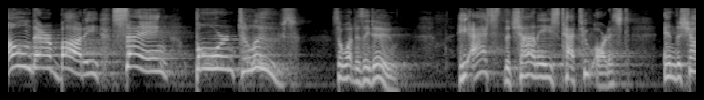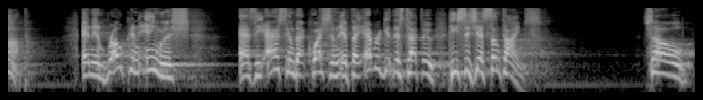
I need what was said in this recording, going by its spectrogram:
on their body saying, born to lose? So what does he do? He asks the Chinese tattoo artist in the shop. And in broken English, as he asks him that question, if they ever get this tattoo, he says, Yes, sometimes. So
